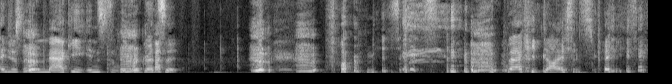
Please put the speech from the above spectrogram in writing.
and just Mackie instantly regrets it. Thor misses. Mackie dies in space. the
